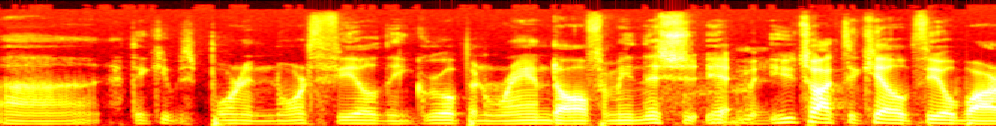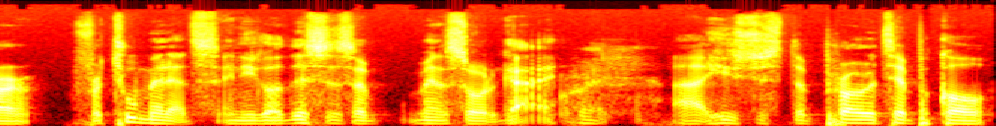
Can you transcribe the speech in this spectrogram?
Uh, I think he was born in Northfield he grew up in Randolph. I mean, this you talk to Caleb Thielbar for two minutes and you go, "This is a Minnesota guy." Right. Uh, he's just the prototypical,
